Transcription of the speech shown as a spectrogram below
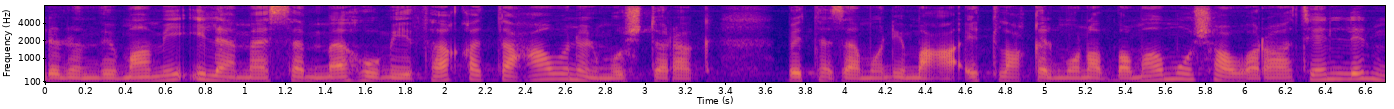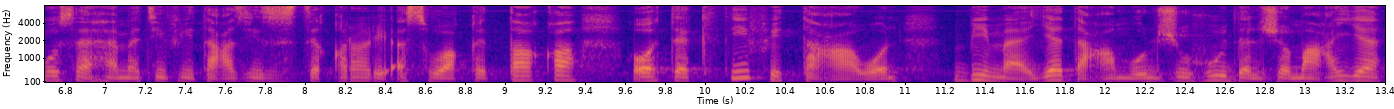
للانضمام إلى ما سماه ميثاق التعاون المشترك بالتزامن مع إطلاق المنظمة مشاورات للمساهمة في تعزيز استقرار أسواق الطاقة وتكثيف التعاون بما يدعم الجهود الجماعية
